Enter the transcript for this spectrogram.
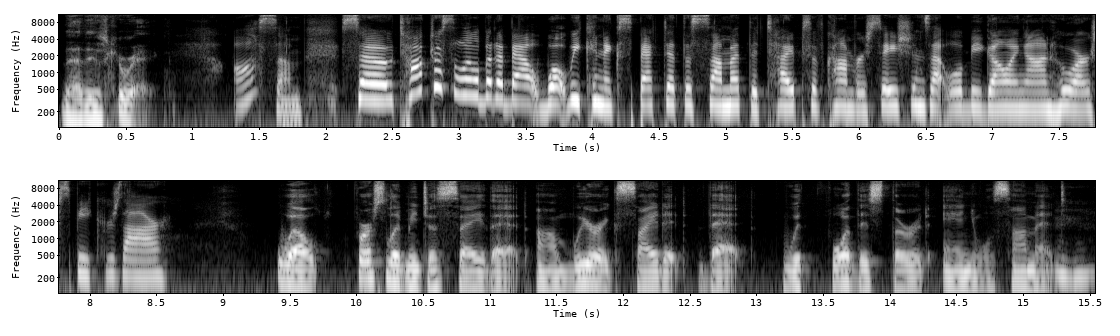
That is correct. Awesome. So, talk to us a little bit about what we can expect at the summit, the types of conversations that will be going on, who our speakers are. Well, first, let me just say that um, we are excited that with for this third annual summit. Mm-hmm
